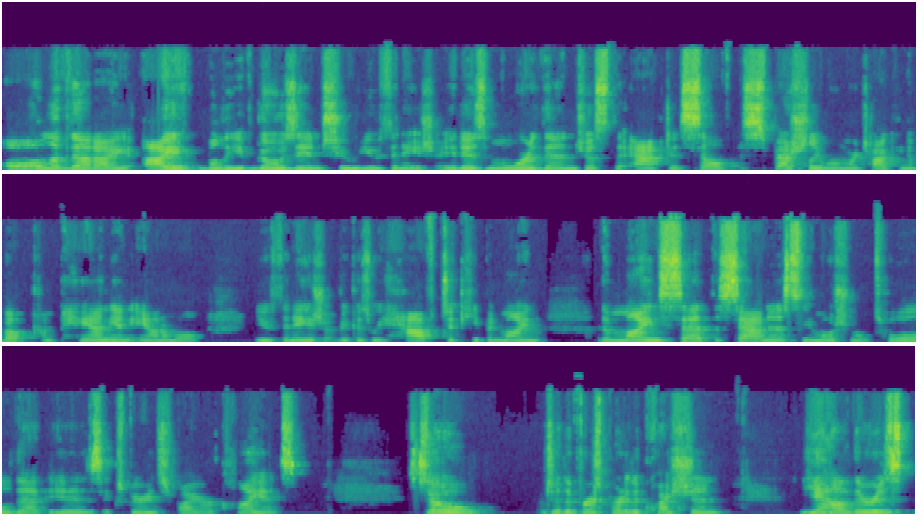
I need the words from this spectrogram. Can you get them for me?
all of that I, I believe goes into euthanasia it is more than just the act itself especially when we're talking about companion animal euthanasia because we have to keep in mind the mindset, the sadness, the emotional toll that is experienced by our clients. So, to the first part of the question, yeah, there is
